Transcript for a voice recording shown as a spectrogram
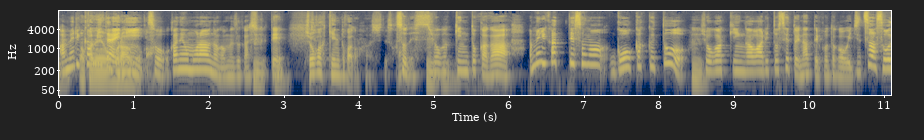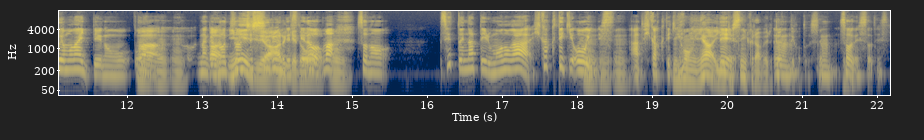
アメリカみたいにそうお金をもらうのが難しくて、うんうん。奨学金とかの話ですか？そうです。奨学金とかが、アメリカってその合格とうん。奨学金が割とセットになってることが多い。実はそうでもないっていうのは、うんうんうん。なんかまあ後々知るんですけどまあうん。そのセットになっているものが比較的多いんです。うんうんうん。あと比較的。ね日本やイギリスに比べるとってことですね。うん、そうです、そうです。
